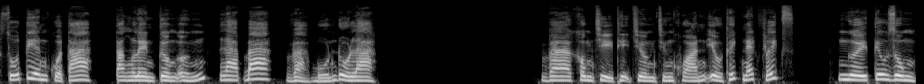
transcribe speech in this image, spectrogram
số tiền của ta tăng lên tương ứng là 3 và 4 đô la. Và không chỉ thị trường chứng khoán yêu thích Netflix, người tiêu dùng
